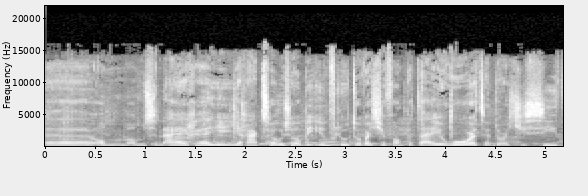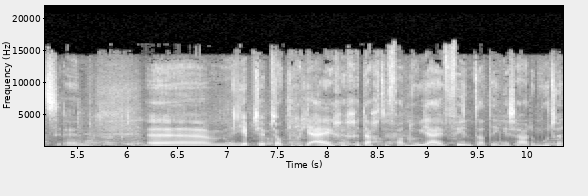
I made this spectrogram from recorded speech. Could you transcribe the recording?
Uh, om, om zijn eigen... Je, je, raakt sowieso beïnvloed door wat je van partijen hoort... en door wat je ziet. En, uh, je, hebt, je hebt ook nog je eigen gedachten van hoe jij vindt dat dingen zouden moeten.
